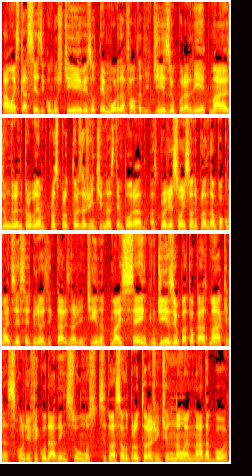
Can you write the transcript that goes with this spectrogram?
Há uma escassez de combustíveis, o temor da falta de diesel por ali. Mais um grande problema para os produtores argentinos nessa temporada. As projeções são de plantar um pouco mais de 16 milhões de hectares na Argentina, mas sem diesel para tocar as máquinas, com dificuldade dificuldade de insumos, situação do produtor argentino não é nada boa.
